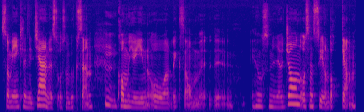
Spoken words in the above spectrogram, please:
som egentligen är Janice då som vuxen, Mm. kommer ju in och liksom eh, hos Mia och John och sen ser hon dockan.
